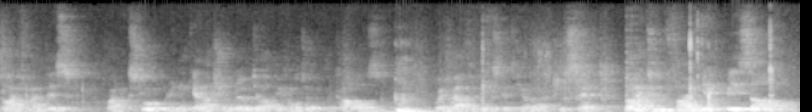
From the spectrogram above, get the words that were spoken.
Now, I find this quite extraordinary, and again, I shall no doubt be behold over the coals when about the big city other actually said. But I do find it bizarre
